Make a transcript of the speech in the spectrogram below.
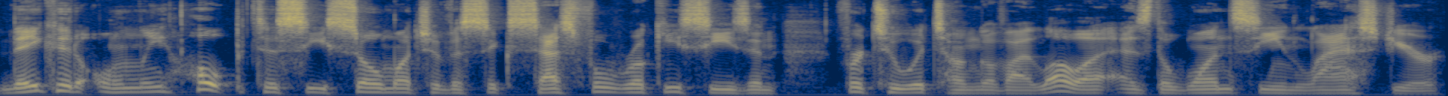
they could only hope to see so much of a successful rookie season for Tua Tagovailoa as the one seen last year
